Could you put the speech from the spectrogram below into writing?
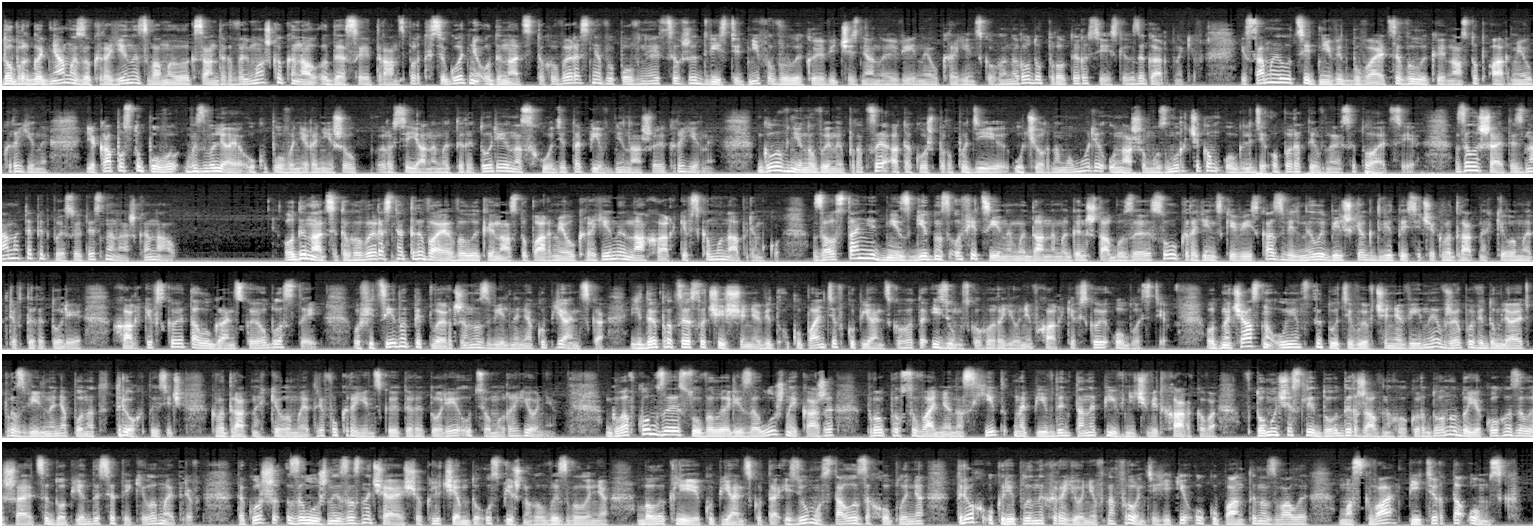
Доброго дня, ми з України. З вами Олександр Вельмошко, канал Одеса і Транспорт. Сьогодні, 11 вересня, виповнюється вже 200 днів Великої вітчизняної війни українського народу проти російських загарбників. І саме у ці дні відбувається великий наступ армії України, яка поступово визволяє окуповані раніше росіянами території на сході та півдні нашої країни. Головні новини про це, а також про події у Чорному морі у нашому з Мурчиком огляді оперативної ситуації. Залишайтесь з нами та підписуйтесь на наш канал. 11 вересня триває великий наступ армії України на Харківському напрямку. За останні дні, згідно з офіційними даними Генштабу ЗСУ, українські війська звільнили більш як 2000 квадратних кілометрів території Харківської та Луганської областей. Офіційно підтверджено звільнення Куп'янська. Йде процес очищення від окупантів Куп'янського та Ізюмського районів Харківської області. Одночасно у інституті вивчення війни вже повідомляють про звільнення понад трьох тисяч квадратних кілометрів української території у цьому районі. Главком ЗСУ Валерій Залужний каже про просування на схід, на південь та на північ від Харкова, в тому числі до державного кордону, до якого залишається до 50 кілометрів. Також Залужний зазначає, що ключем до успішного визволення Балаклії, Куп'янську та Ізюму стало захоплення трьох укріплених районів на фронті, які окупанти назвали Москва, Пітер та Омск.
